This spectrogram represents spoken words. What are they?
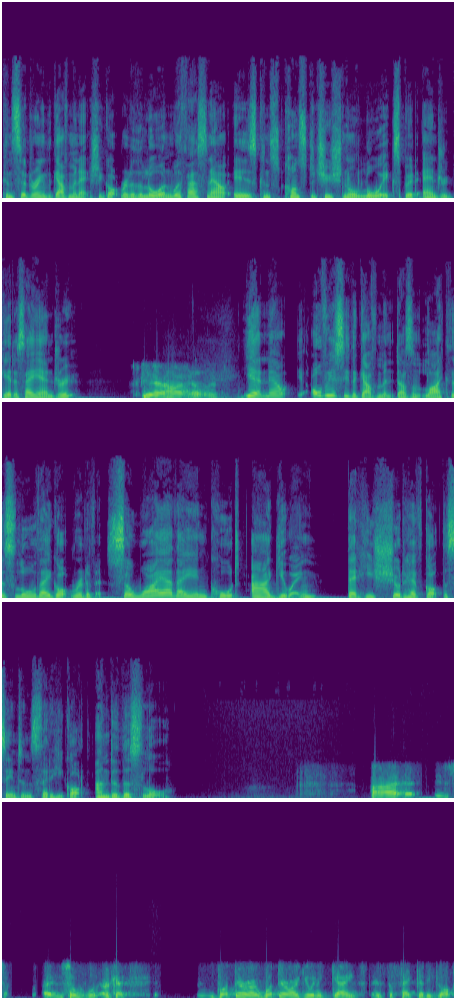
considering the government actually got rid of the law. And with us now is constitutional law expert Andrew Geddis. Hey, Andrew. Yeah, hi, Helen. Yeah, now, obviously the government doesn't like this law. They got rid of it. So why are they in court arguing that he should have got the sentence that he got under this law? Uh, so, okay, what they're what they're arguing against is the fact that he got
